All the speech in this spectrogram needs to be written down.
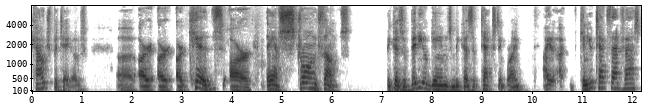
couch potatoes. Uh, our our our kids are they have strong thumbs because of video games and because of texting. Right? I, I can you text that fast?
